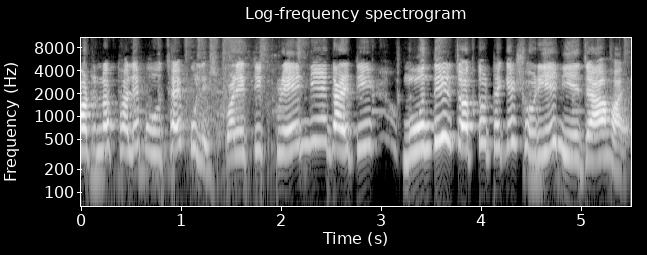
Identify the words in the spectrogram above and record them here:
ঘটনাস্থলে পৌঁছায় পুলিশ। পরে একটি ক্রেন নিয়ে গাড়িটি মন্দির চত্বর থেকে সরিয়ে নিয়ে যাওয়া হয়।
